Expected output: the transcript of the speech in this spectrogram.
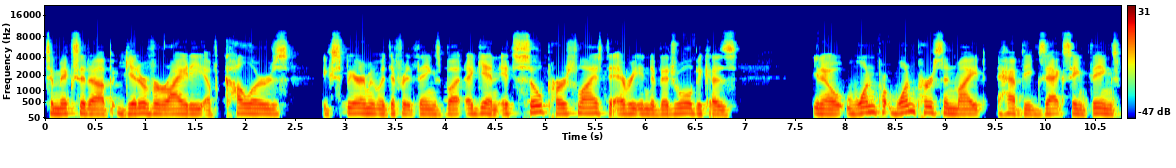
to mix it up, get a variety of colors, experiment with different things. But again, it's so personalized to every individual because you know one one person might have the exact same things.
